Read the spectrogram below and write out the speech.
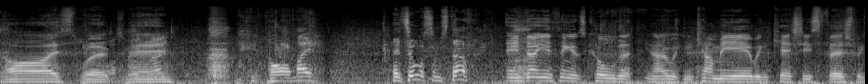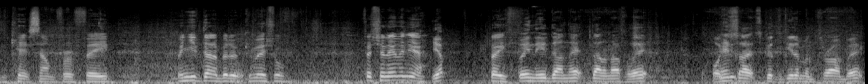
Nice work, man. Oh, mate, that's awesome stuff. And don't you think it's cool that you know we can come here, we can catch these fish, we can catch something for a feed. When you've done a bit of commercial fishing, haven't you? Yep. Beef. Been there, done that, done enough of that. Like And- you say, it's good to get them and throw them back.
